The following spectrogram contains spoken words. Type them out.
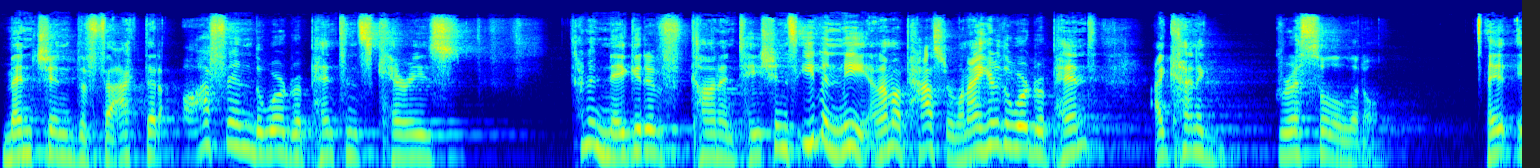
mentioned the fact that often the word repentance carries kind of negative connotations. Even me, and I'm a pastor, when I hear the word repent, I kind of gristle a little. It, it,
